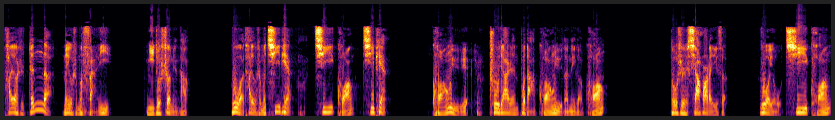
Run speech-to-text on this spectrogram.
他要是真的没有什么反意，你就赦免他；如果他有什么欺骗啊、欺狂、欺骗、狂语，就是出家人不打诳语的那个狂，都是瞎话的意思。若有欺狂，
